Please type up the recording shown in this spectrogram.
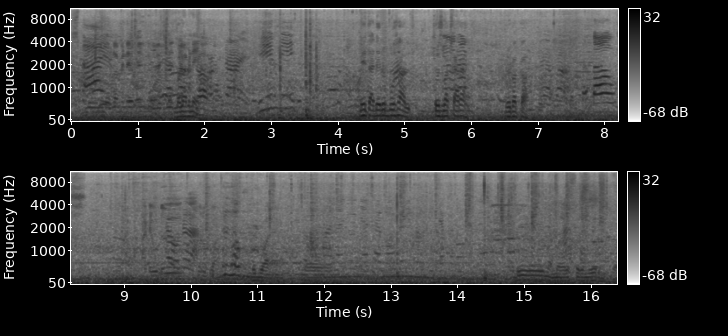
Style. 12 minit macam. Berapa minit? Ini. Ni tak ada rebus lah Terus bakar lah Terus bakar Tak atau ada udah belum. Eh. Belum. Belum jadi nama restoran dia Rico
